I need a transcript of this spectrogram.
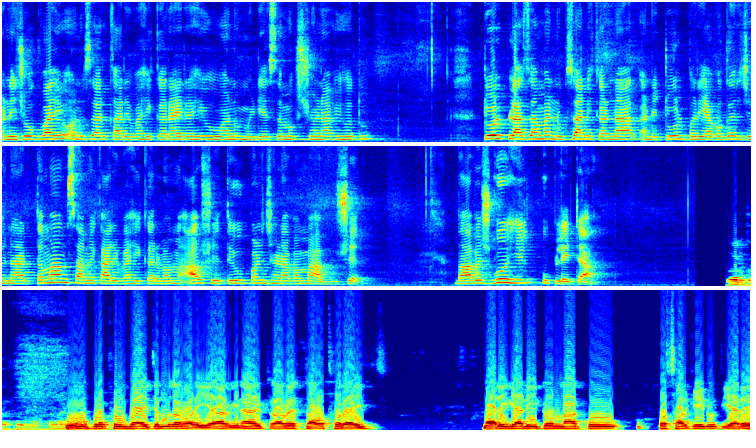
અને જોગવાઈઓ અનુસાર કાર્યવાહી કરાઈ રહી હોવાનું મીડિયા સમક્ષ જણાવ્યું હતું. ટોલ પ્લાઝામાં નુકસાની કરનાર અને ટોલ ભર્યા વગર જનાર તમામ સામે કાર્યવાહી કરવામાં આવશે તેવું પણ જણાવવામાં આવ્યું છે. ભાવેશ ગોહિલ, ઉપલેટા. હું પ્રફુલભાઈ ચંદ્રવાડિયા, વિનાયક ટ્રાવેલ્સના ઓથોરાઇઝ મારી ગાડી ટોલ પસાર કર્યું ત્યારે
